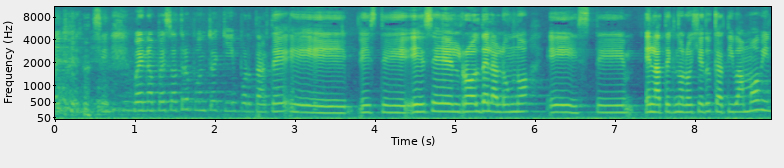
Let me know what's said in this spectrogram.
sí. Bueno, pues otro punto aquí importante eh, este, es el rol del alumno este, en la tecnología educativa móvil.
